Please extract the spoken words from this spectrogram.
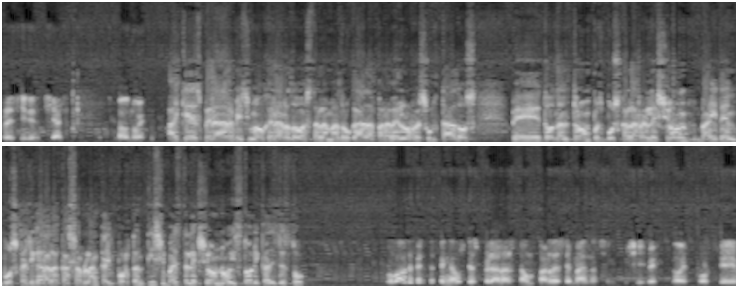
presidencial. No, no es. Hay que esperar, mi estimado Gerardo, hasta la madrugada para ver los resultados. Eh, Donald Trump pues busca la reelección, Biden busca llegar a la Casa Blanca, importantísima esta elección, ¿no? Histórica, dices tú. Probablemente tengamos que esperar hasta un par de semanas, inclusive, ¿no? porque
